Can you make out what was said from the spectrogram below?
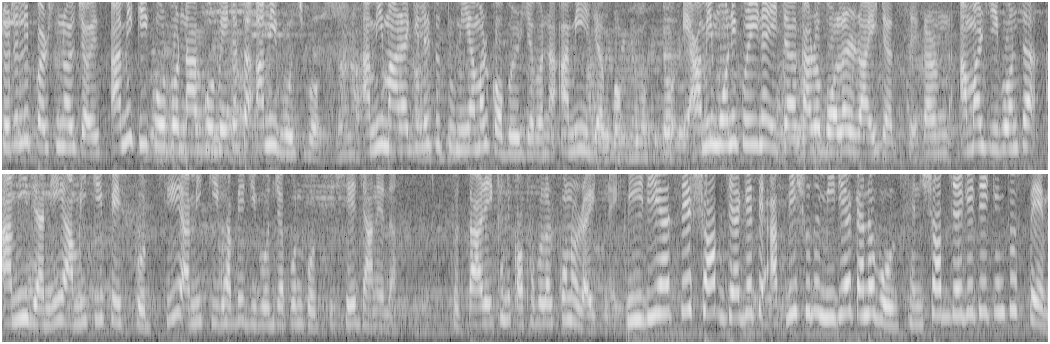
টোটালি পার্সোনাল চয়েস আমি কি করব, না করব, এটা তো আমি বুঝব। আমি মারা গেলে তো তুমি আমার কবরে যাবে না, আমিই যাব। তো আমি মনে করি না এটা কারও বলার রাইট আছে। কারণ আমার জীবনটা আমি জানি, আমি কি ফেস করছি, আমি কীভাবে জীবনযাপন করছি, সে জানে না। তো তার এখানে কথা বলার কোনো রাইট নেই। মিডিয়াতে সব জায়গাতে আপনি শুধু মিডিয়া কেন বলছেন? সব জায়গাতেই কিন্তু সেম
